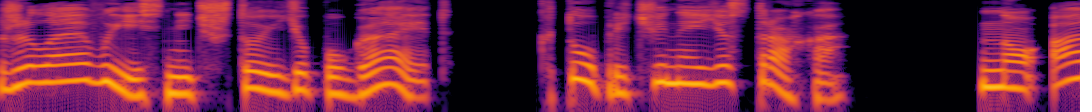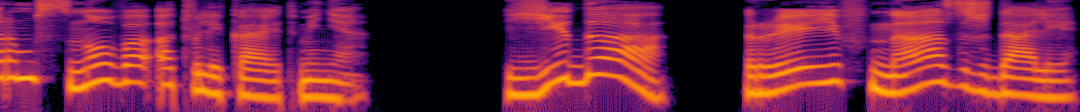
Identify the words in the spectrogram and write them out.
желая выяснить, что ее пугает, кто причина ее страха. Но Арм снова отвлекает меня. «Еда! Рейв, нас ждали!»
